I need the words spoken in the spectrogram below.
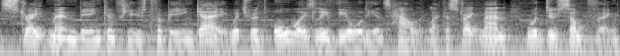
straight men being confused for being gay, which would always leave the audience howling. Like a straight man would do something,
